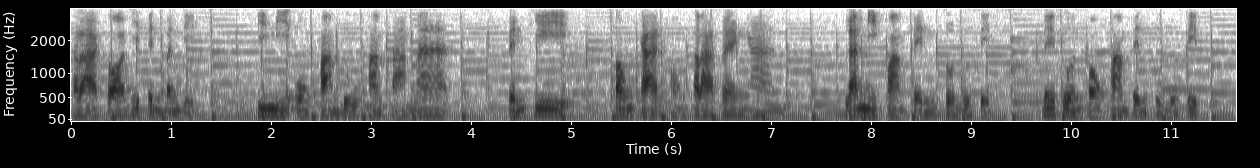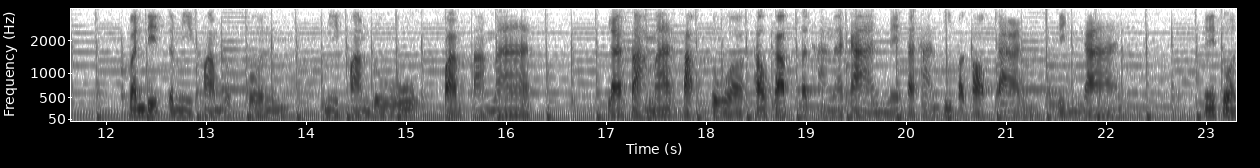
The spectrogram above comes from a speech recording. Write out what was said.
คลากรให้เป็นบัณฑิต ที่มีองค์ความรู้ความสามารถ เป็นที่ต้องการของตลาดแรงงาน และมีความเป็นศูนย์ดุสิตในส่วนของความเป็นศูนย์ดุสิตบัณฑิตจะมีความอดทน มีความรู้ ความสามารถ และสามารถปรับตัวเข้ากับสถานการณ์ในสถานที่ประกอบการจริงได้ ในส่วน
